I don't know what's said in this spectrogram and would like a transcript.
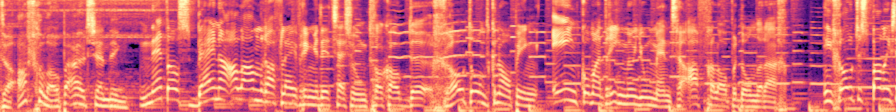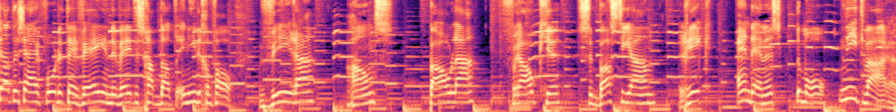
De afgelopen uitzending. Net als bijna alle andere afleveringen dit seizoen trok ook de grote ontknoping 1,3 miljoen mensen afgelopen donderdag. In grote spanning zaten zij voor de tv in de wetenschap dat in ieder geval Vera, Hans, Paula, Vrouwtje, Sebastiaan, Rick en Dennis de Mol niet waren.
